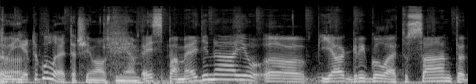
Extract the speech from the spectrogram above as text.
Tu uh, ietu gulēt ar šīm austiņām? Es pamēģināju, uh, ja gribu gulēt uz sāna, tad,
